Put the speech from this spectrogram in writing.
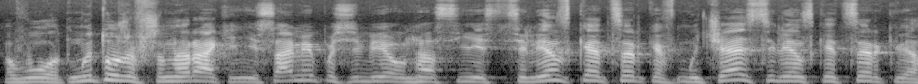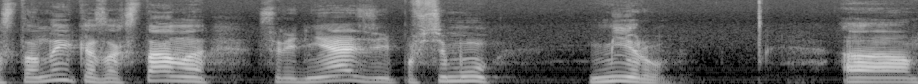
Вот. Мы тоже в Шанараке не сами по себе. У нас есть Вселенская церковь. Мы часть Вселенской церкви Астаны, Казахстана, Средней Азии, по всему миру. А,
